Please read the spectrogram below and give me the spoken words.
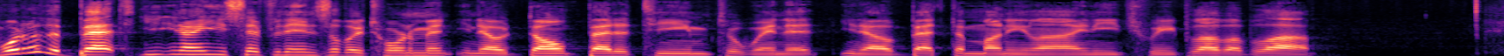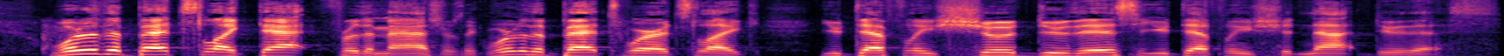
what are the bets? You, know, you said for the NCAA tournament, you know, don't bet a team to win it. You know, bet the money line each week. Blah blah blah. What are the bets like that for the Masters? Like, what are the bets where it's like you definitely should do this or you definitely should not do this?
